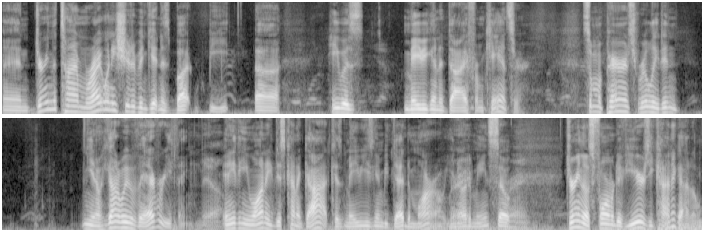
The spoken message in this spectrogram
And during the time, right when he should have been getting his butt beat, uh, he was maybe going to die from cancer. So my parents really didn't. You know, he got away with everything. Yeah. Anything he wanted, he just kind of got because maybe he's going to be dead tomorrow. You know what I mean? So right. during those formative years, he kind of got a,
